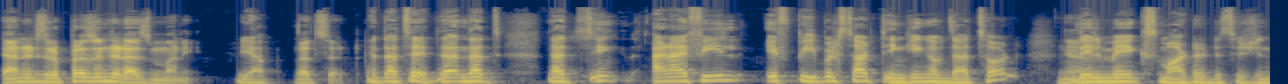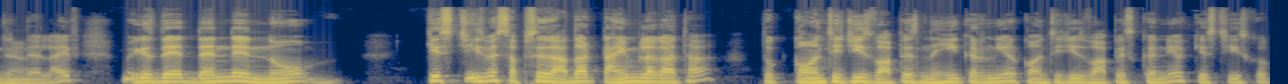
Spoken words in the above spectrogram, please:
and it's represented as money. Yep. That's it. And that's it. And that's that's thing. And I feel if people start thinking of that sort, Yeah. they'll make smarter decisions in Yeah. their life because they then they know किस चीज में सबसे ज्यादा टाइम लगा था तो कौन सी चीज वापस नहीं करनी है और कौन सी चीज वापस करनी है और किस चीज को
